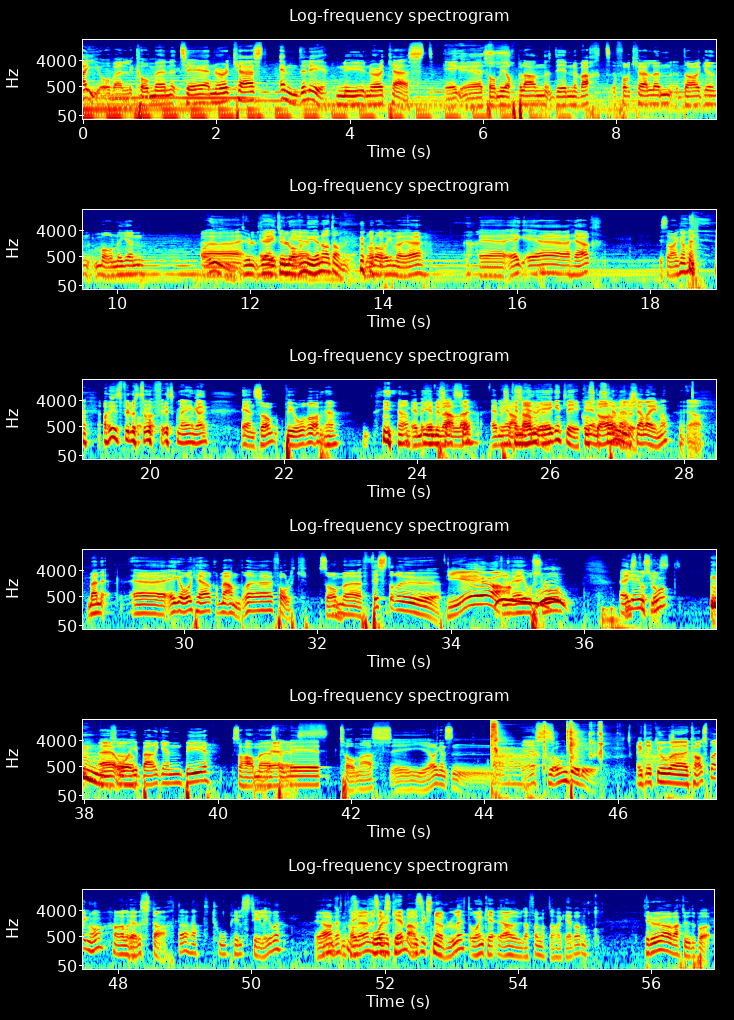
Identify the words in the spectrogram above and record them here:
Hei og velkommen til Nerdcast. Endelig ny Nerdcast. Jeg er Tommy Jørpeland, din vert for kvelden, dagen, morgenen. Oi, Eh, du, det, du lover er- mye nå, Tommy. Nå lover jeg mye. Eh, jeg er her i Stavanger, Oi, filosofisk med en gang. ensom på jorda. Ja. ja. Er vi I ikke alle? Er Hvem er du egentlig? Hvor skal Ensom, du? men ikke aleine. Ja. Men eh, jeg er òg her med andre folk, som uh, Fisterud. Yeah! Du er i Oslo. Jeg er i Oslo. Eh, og i Bergen by så har vi Yes. selvfølgelig Thomas Jørgensen. Yes. Chrome Diddy. Jeg drikker jo uh, Carlsberg nå. Har allerede starta og hatt to pils tidligere. Ja, se, hva? hvis, jeg, hvis jeg snøvler litt, og en ke Ja, det er derfor jeg måtte ha kebaben. Hva du har vært ute på?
